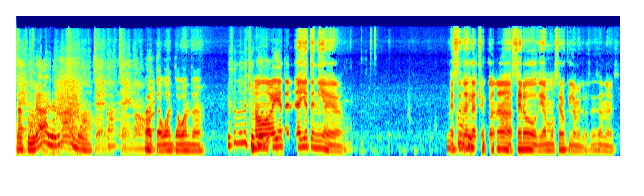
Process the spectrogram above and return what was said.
Natural, hermano. Espérate, aguanta, aguanta. Esa no es la chocona. No, ella, te- ella tenía ya. Esa ¿Cómo no es la chocona cero, digamos, cero kilómetros. Esa no es.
